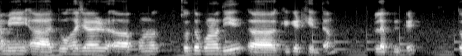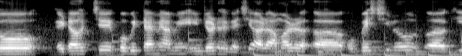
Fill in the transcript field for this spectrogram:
আমি দু হাজার পনেরো, চোদ্দ, পনেরো দিয়ে ক্রিকেট খেলতাম ক্লাব ক্রিকেট তো এটা হচ্ছে কোভিড টাইমে আমি ইনজার্ড হয়ে গেছি। আর আমার অভ্যেস ছিল কি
